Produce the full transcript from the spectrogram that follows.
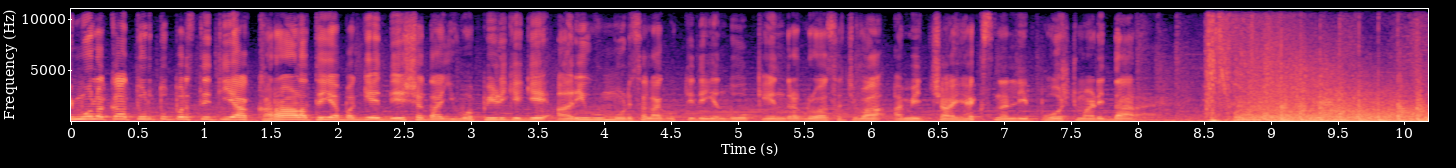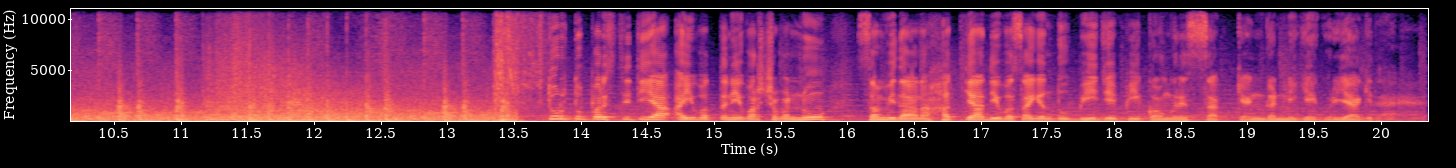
ಈ ಮೂಲಕ ತುರ್ತು ಪರಿಸ್ಥಿತಿಯ ಕರಾಳತೆಯ ಬಗ್ಗೆ ದೇಶದ ಯುವ ಪೀಳಿಗೆಗೆ ಅರಿವು ಮೂಡಿಸಲಾಗುತ್ತಿದೆ ಎಂದು ಕೇಂದ್ರ ಗೃಹ ಸಚಿವ ಅಮಿತ್ ಶಾ ಎಕ್ಸ್ನಲ್ಲಿ ಪೋಸ್ಟ್ ಮಾಡಿದ್ದಾರೆ. ತುರ್ತು ಪರಿಸ್ಥಿತಿಯ ಐವತ್ತನೇ ವರ್ಷವನ್ನು ಸಂವಿಧಾನ ಹತ್ಯಾ ದಿವಸ ಎಂದು ಬಿಜೆಪಿ ಕಾಂಗ್ರೆಸ್ ಕೆಂಗಣ್ಣಿಗೆ ಗುರಿಯಾಗಿದೆ.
